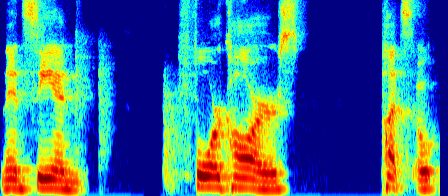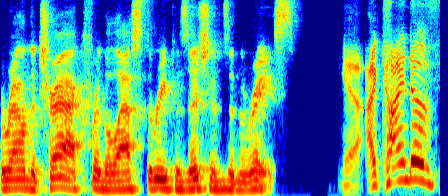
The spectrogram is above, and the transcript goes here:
than seeing four cars putts around the track for the last three positions in the race. Yeah, I kind of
